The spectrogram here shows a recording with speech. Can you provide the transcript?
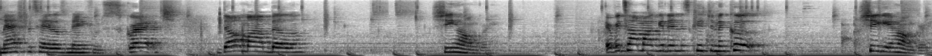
mashed potatoes made from scratch. Don't mind Bella. She hungry. Every time I get in this kitchen and cook, she get hungry.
